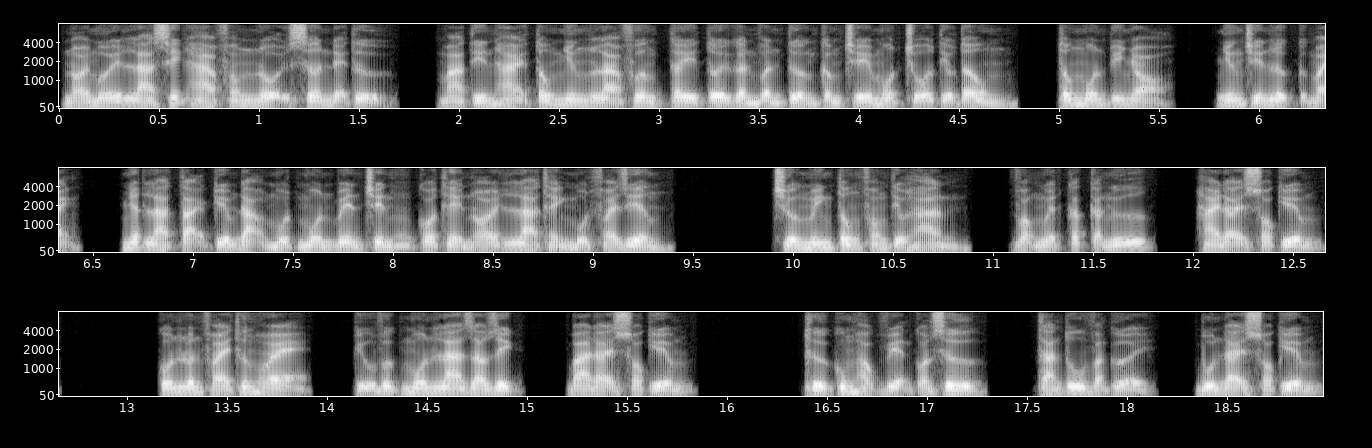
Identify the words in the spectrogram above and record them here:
Nói mới là xích hà phong nội sơn đệ tử, mà tín hải tông nhưng là phương tây tới gần vân tường cấm chế một chỗ tiểu tông tông môn tuy nhỏ, nhưng chiến lược cực mạnh, nhất là tại kiếm đạo một môn bên trên có thể nói là thành một phái riêng. Trường minh tông phong tiểu hàn, vọng nguyệt các cả ngữ, hai đài so kiếm. Côn luân phái thương huệ cựu vực môn la giao dịch, ba đài so kiếm. Thử cung học viện còn sư, tán tu và cười, bốn đài so kiếm.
